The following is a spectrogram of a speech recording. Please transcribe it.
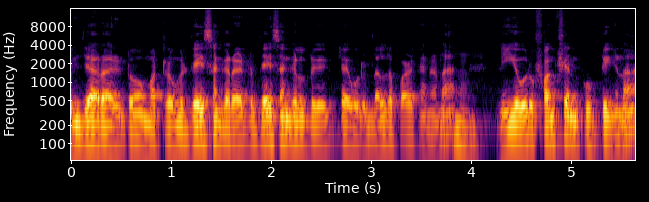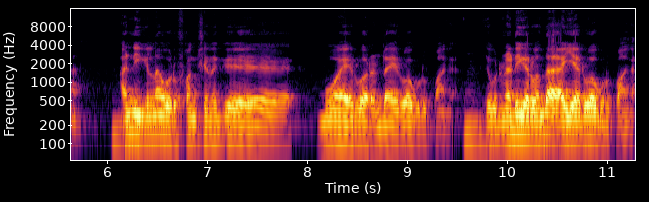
எம்ஜிஆராக இருக்கட்டும் மற்றவங்க ஜெய்சங்கராக இருக்கட்டும் ஜெய்சங்கர் கிட்ட ஒரு நல்ல பழக்கம் என்னென்னா. நீங்கள் ஒரு ஃபங்க்ஷன் கூப்பிட்டீங்கன்னா அன்றைக்கெல்லாம் ஒரு ஃபங்க்ஷனுக்கு ரெண்டாயிரம் ரூபா கொடுப்பாங்க. ஒரு நடிகர் வந்து ஐயாயிரம் ரூபா கொடுப்பாங்க.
